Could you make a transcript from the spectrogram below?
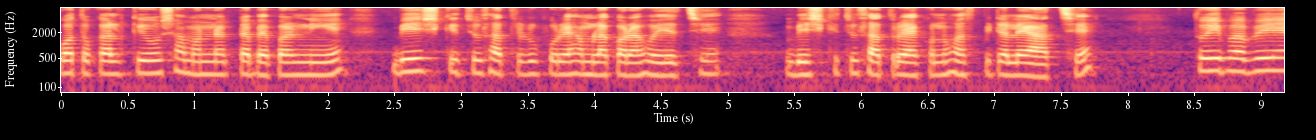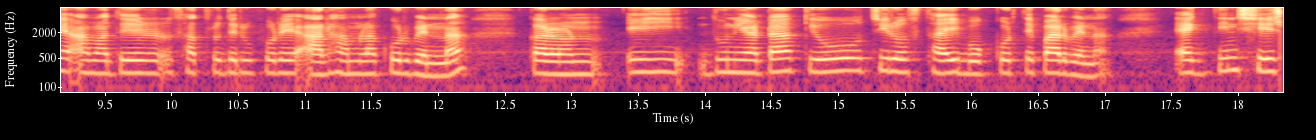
গতকালকেও সামান্য একটা ব্যাপার নিয়ে বেশ কিছু ছাত্রের উপরে হামলা করা হয়েছে। বেশ কিছু ছাত্র এখনও হসপিটালে আছে। তো এভাবে আমাদের ছাত্রদের উপরে আর হামলা করবেন না, কারণ এই দুনিয়াটা কেউ চিরস্থায়ী ভোগ করতে পারবে না। একদিন শেষ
